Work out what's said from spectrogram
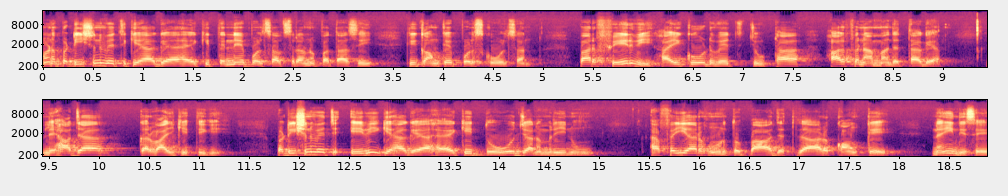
ਹੁਣ ਪਟੀਸ਼ਨ ਵਿੱਚ ਕਿਹਾ ਗਿਆ ਹੈ ਕਿ ਤਿੰਨੇ ਪੁਲਿਸ ਅਫਸਰਾਂ ਨੂੰ ਪਤਾ ਸੀ ਕਿ ਕੌਂਕੇ ਪੁਲਿਸ ਕੋਲ ਸਨ, ਪਰ ਫਿਰ ਵੀ ਹਾਈ ਕੋਰਟ ਵਿੱਚ ਝੂਠਾ ਹਲਫਨਾਮਾ ਦਿੱਤਾ ਗਿਆ। ਲਿਹਾਜ਼ਾ ਕਾਰਵਾਈ ਕੀਤੀ ਗਈ। ਪਟੀਸ਼ਨ ਵਿੱਚ ਇਹ ਵੀ ਕਿਹਾ ਗਿਆ ਹੈ ਕਿ 2 ਜਨਵਰੀ ਨੂੰ ਐਫ ਆਈ ਆਰ ਹੋਣ ਤੋਂ ਬਾਅਦ ਜਥੇਦਾਰ ਕੌਂਕੇ ਨਹੀਂ ਦਿਸੇ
